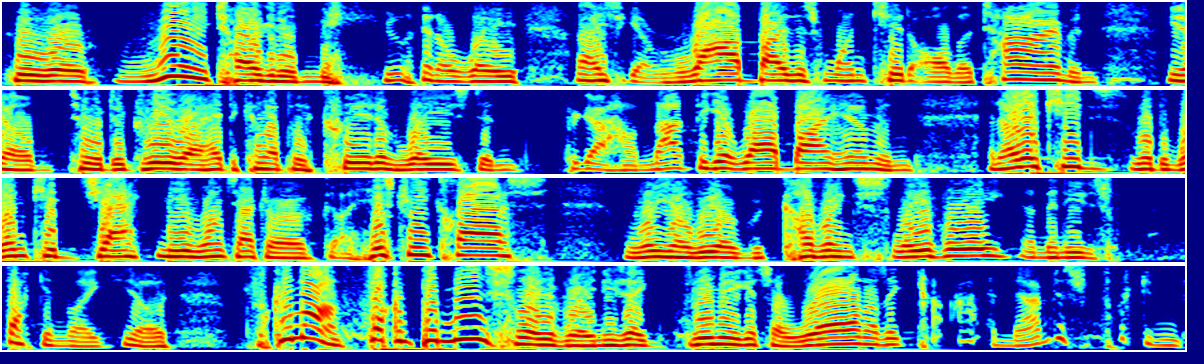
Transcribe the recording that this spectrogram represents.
who were really targeted me in a way. I used to get robbed by this one kid all the time, and you know, to a degree where I had to come up with creative ways to figure out how not to get robbed by him. And, and other kids, with one kid jacked me once after a, a history class, where you know we were recovering slavery, and then he just fucking like, you know, come on, fucking put me in slavery. And he's like, threw me against a wall. And I was like, God, man, I'm just fucking,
